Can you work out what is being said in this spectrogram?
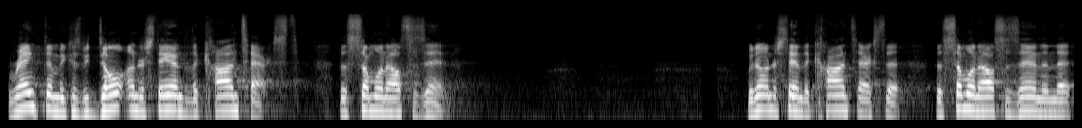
rank them because we don't understand the context that someone else is in. We don't understand the context that, that someone else is in and that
